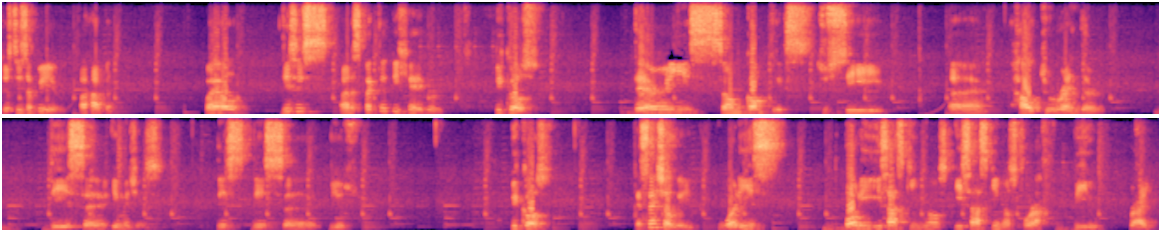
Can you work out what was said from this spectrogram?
just disappeared. What happened? Well, this is unexpected behavior because there is some conflicts to see uh, how to render these uh, images, these, these uh, views. Because essentially what is body is asking us is asking us for a view, right?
